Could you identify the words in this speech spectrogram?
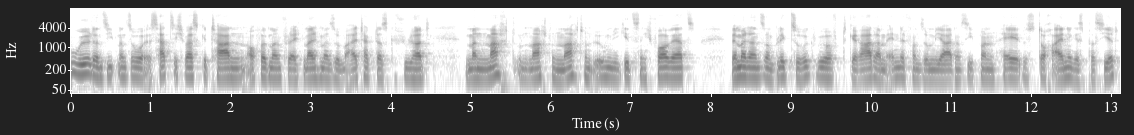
cool. Dann sieht man so, es hat sich was getan, auch wenn man vielleicht manchmal so im Alltag das Gefühl hat, man macht und macht und macht und irgendwie geht es nicht vorwärts. Wenn man dann so einen Blick zurückwirft, gerade am Ende von so einem Jahr, dann sieht man, hey, es ist doch einiges passiert.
